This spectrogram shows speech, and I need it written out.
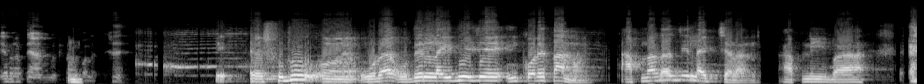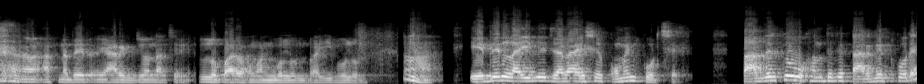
এবার আপনি আনমিউট করে বলেন। হ্যাঁ। শুধু ওরা ওদের লাইভে যে ই করে তা নয়। আপনারা যে লাইভ চালান আপনি বা আপনাদের আরেকজন আছে লোপা রহমান বলুন বা ই বলুন হ্যাঁ, এদের লাইভে যারা এসে কমেন্ট করছে তাদেরকেও ওখান থেকে টার্গেট করে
